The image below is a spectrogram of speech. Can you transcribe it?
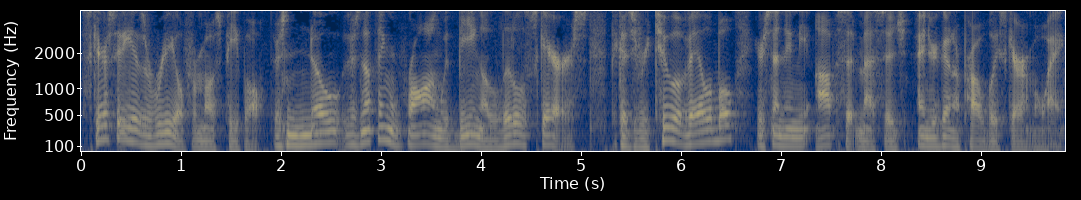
scarcity is real for most people. There's no there's nothing wrong with being a little scarce because if you're too available, you're sending the opposite message and you're going to probably scare them away.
